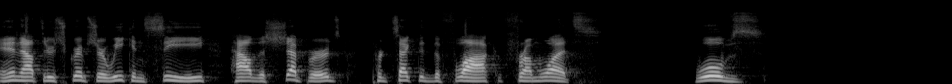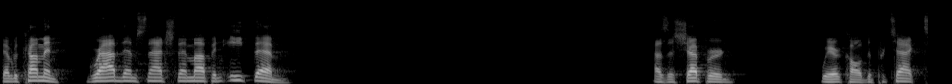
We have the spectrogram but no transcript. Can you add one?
in and out through Scripture, we can see how the shepherds protected the flock from what? Wolves that would come and grab them, snatch them up, and eat them. As a shepherd, we are called to protect,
